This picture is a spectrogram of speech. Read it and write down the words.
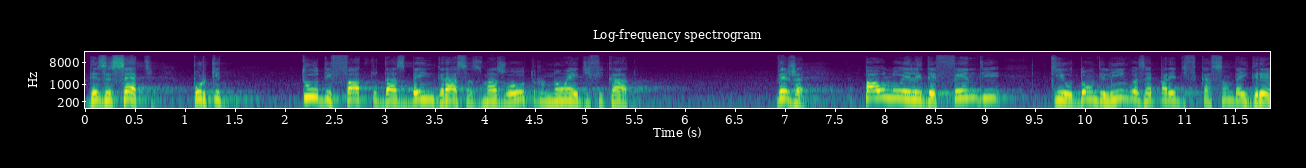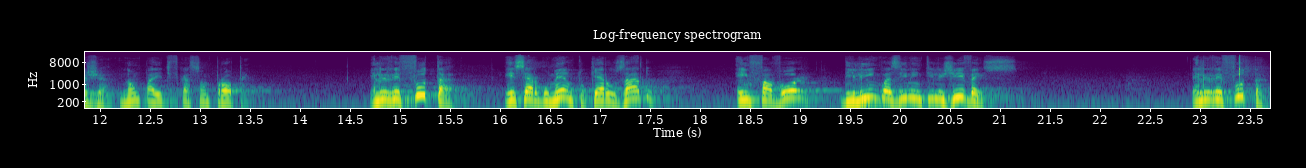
17: porque tu de fato das bem graças, mas o outro não é edificado. Veja, Paulo ele defende que o dom de línguas é para edificação da igreja, não para edificação própria. Ele refuta esse argumento que era usado em favor de línguas ininteligíveis. Ele refuta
